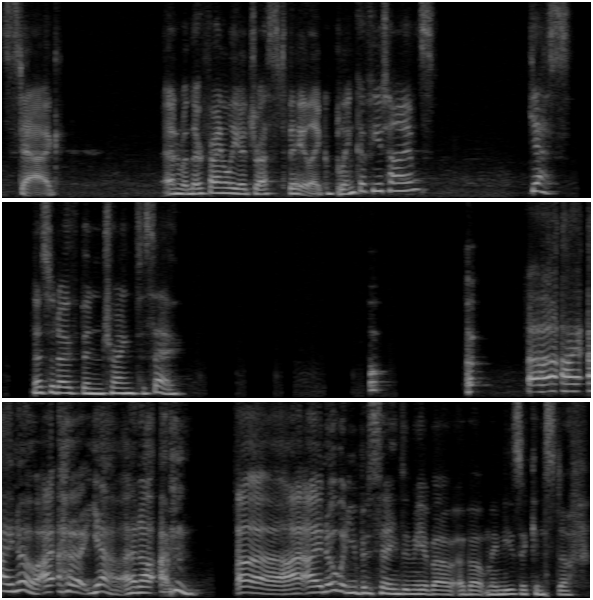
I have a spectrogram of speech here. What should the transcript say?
Stag. And when they're finally addressed, they like blink a few times. Yes, that's what I've been trying to say. Uh, I I know. I uh, yeah, and uh, uh, I I know what you've been saying to me about about my music and stuff,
